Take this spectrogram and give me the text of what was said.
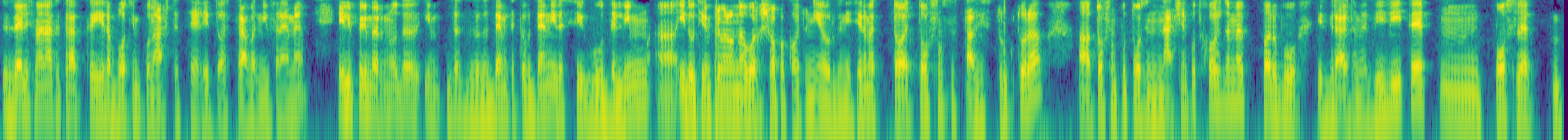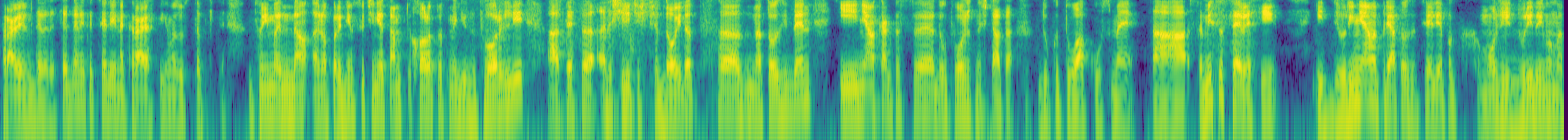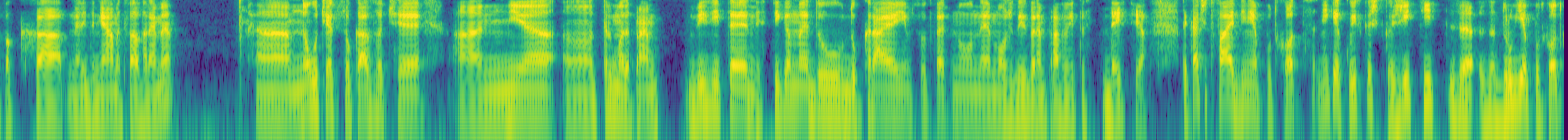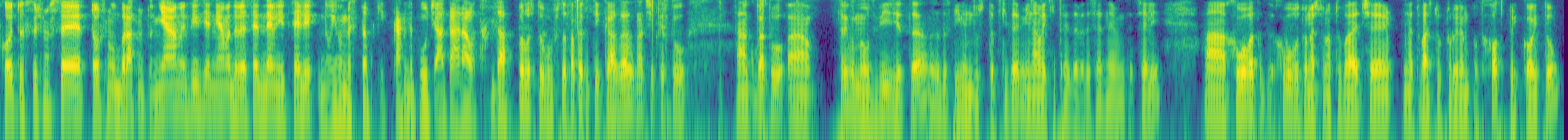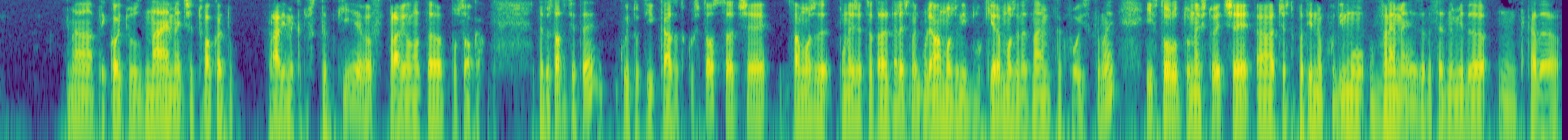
взели сме една тетрадка и работим по нашите цели, т.е. трябва ни време. Или, примерно, да, им, да зададем такъв ден и да си го отделим а, и да отидем, примерно, на въркшопа, който ние организираме. То е точно с тази структура, а, точно по този начин подхождаме. Първо изграждаме визиите, м- после правим 90-дневните цели и накрая стигаме до стъпките. Но има едно, едно предимство, че ние там хората сме ги затворили, а, те са решили, че ще дойдат а, на този ден и няма как да, се, да отложат нещата. Докато ако сме а, сами със себе си, и дори нямаме приятел за целия, пък може и дори да имаме пък, а, нали, да нямаме това време, а, много често се оказва, че а, ние а, тръгваме да правим визите, не стигаме до, до края им, съответно не може да изберем правилните действия. Така че това е единия подход. Ники, ако искаш, кажи ти за, за другия подход, който всъщност е точно обратното. Нямаме визия, няма 90-дневни цели, но имаме стъпки. Как се получава тази работа? Да, първо ще обобща това, което ти каза. Значи, като а, когато а, тръгваме от визията, за да стигнем до стъпките, минавайки през 90-дневните цели, а, хубавото нещо на това е, че това е структуриран подход, при който, а, при който знаеме, че това, което правиме като стъпки, е в правилната посока. Недостатъците, които ти каза току-що, са, че това може понеже целта е далечна, голяма, може да ни блокира, може да не знаем какво искаме. И второто нещо е, че а, често пъти е необходимо време, за да седнем и да, така, да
